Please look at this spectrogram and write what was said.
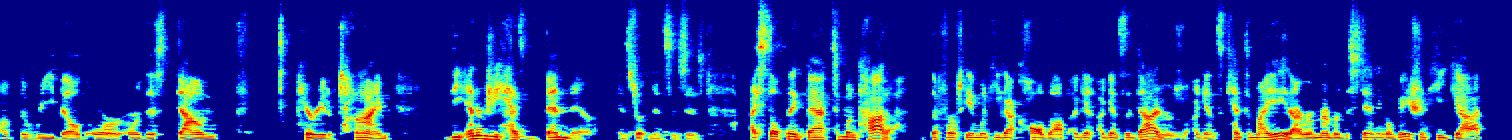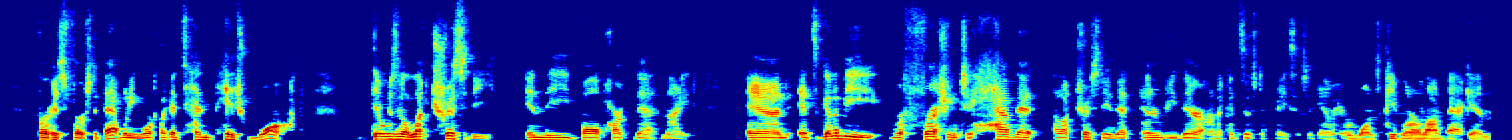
of the rebuild or or this down period of time, the energy has been there in certain instances. I still think back to Moncada, the first game when he got called up against the Dodgers against Kenta Maeda. I remember the standing ovation he got for his first at bat when he worked like a 10 pitch walk there was an electricity in the ballpark that night. And it's going to be refreshing to have that electricity and that energy there on a consistent basis again here once people are allowed back in.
